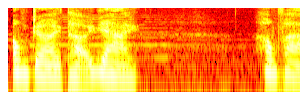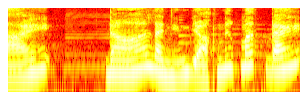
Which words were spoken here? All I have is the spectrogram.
Ông trời thở dài. Không phải, đó là những giọt nước mắt đấy.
